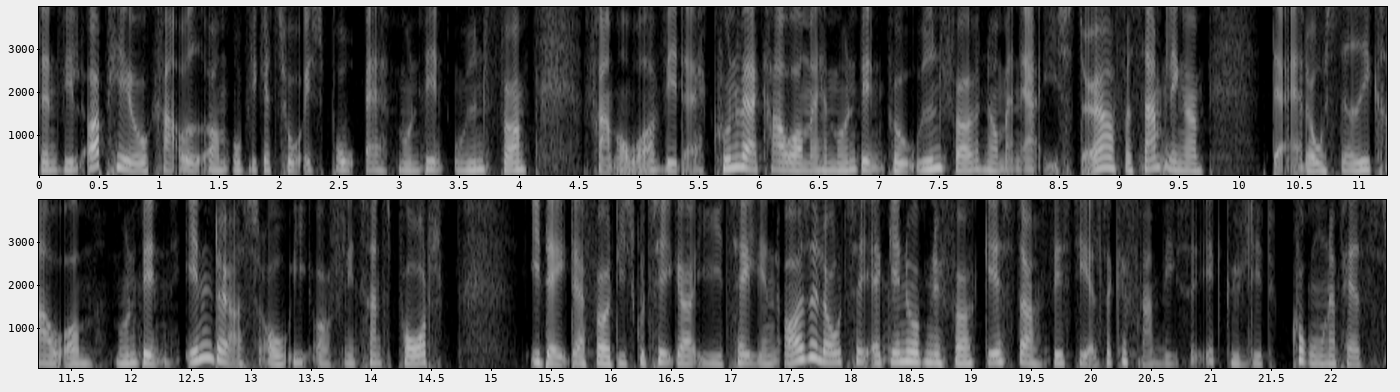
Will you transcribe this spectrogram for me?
den vil ophæve kravet om obligatorisk brug af mundbind udenfor. Fremover vil der kun være krav om at have mundbind på udenfor, når man er i større forsamlinger. Der er dog stadig krav om mundbind indendørs og i offentlig transport. I dag der får diskoteker i Italien også lov til at genåbne for gæster, hvis de altså kan fremvise et gyldigt coronapas.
